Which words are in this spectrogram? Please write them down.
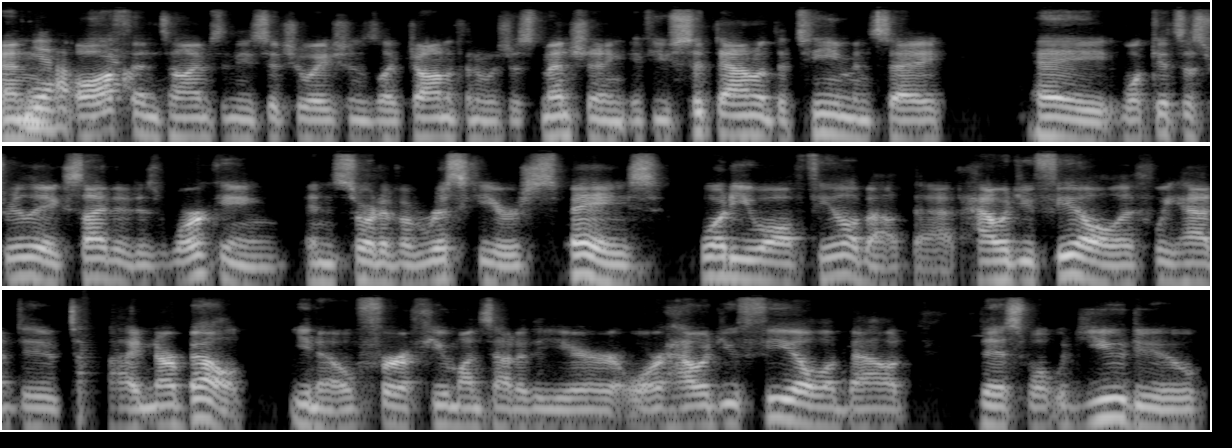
And yeah. oftentimes in these situations, like Jonathan was just mentioning, if you sit down with the team and say, Hey, what gets us really excited is working in sort of a riskier space. What do you all feel about that? How would you feel if we had to tighten our belt, you know, for a few months out of the year? Or how would you feel about this? What would you do?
